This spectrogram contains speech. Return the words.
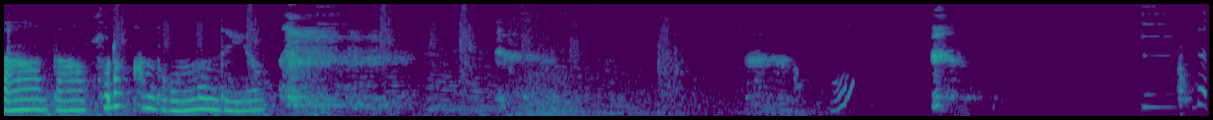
나, 나 수락한 적 없는데요. 어? 나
